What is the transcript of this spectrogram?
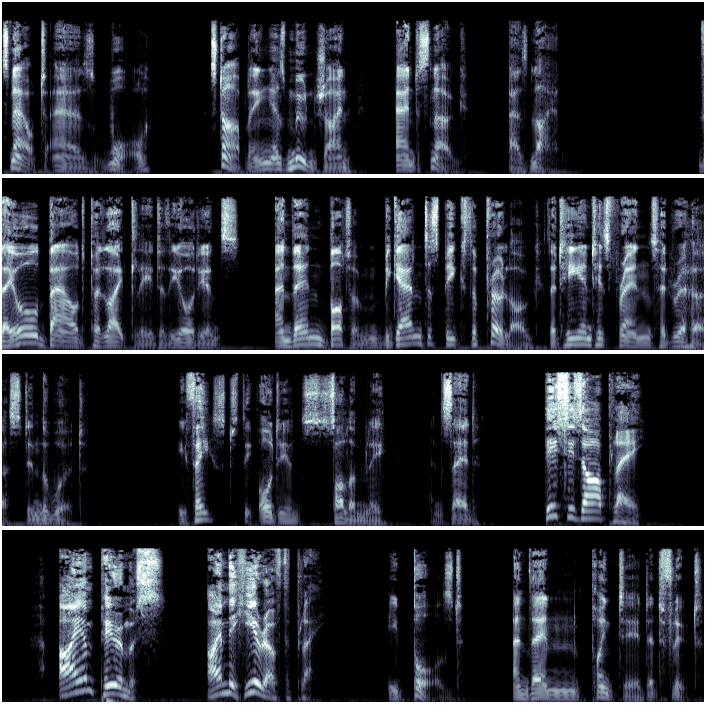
Snout as Wall, Starveling as Moonshine, and Snug as Lion. They all bowed politely to the audience, and then Bottom began to speak the prologue that he and his friends had rehearsed in the wood. He faced the audience solemnly and said, This is our play. I am Pyramus. I am the hero of the play. He paused and then pointed at Flute.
